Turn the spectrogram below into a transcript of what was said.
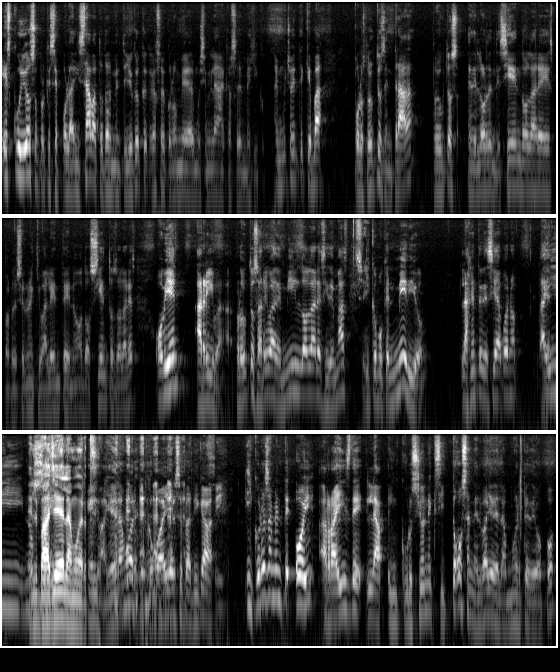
Es curioso porque se polarizaba totalmente. Yo creo que el caso de Colombia es muy similar al caso de México. Hay mucha gente que va por los productos de entrada, productos en el orden de 100 dólares, por decir un equivalente, ¿no? 200 dólares, o bien arriba, productos arriba de 1000 dólares y demás, Sí. y como que en medio la gente decía, bueno, ahí no el sé, Valle de la Muerte. El Valle de la Muerte, como ayer se platicaba. Sí. Y curiosamente hoy, a raíz de la incursión exitosa en el Valle de la Muerte de Oppo,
